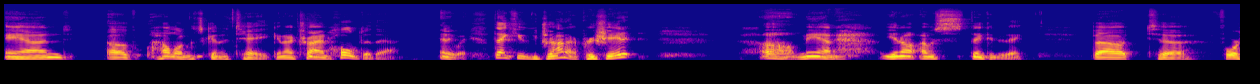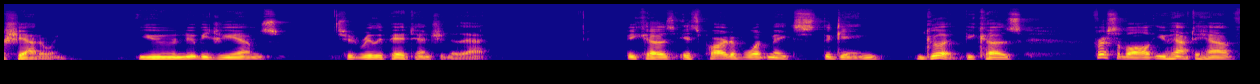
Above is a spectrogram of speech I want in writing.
and of how long it's going to take. And I try and hold to that. Anyway, thank you, John. I appreciate it. Oh man. You know, I was thinking today, about uh, foreshadowing. You newbie GMs should really pay attention to that because it's part of what makes the game good. Because, first of all, you have to have,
